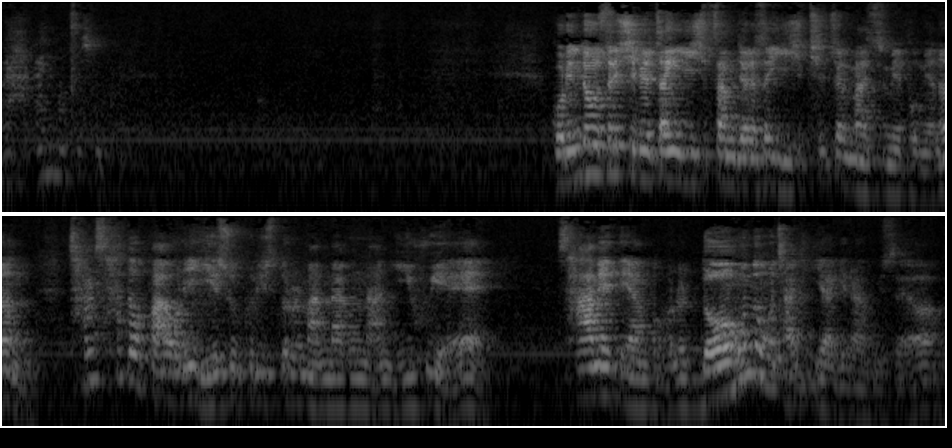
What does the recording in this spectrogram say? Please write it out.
왜 하나님 앞에 손 벌려요? 고린도후서 11장 23절에서 27절 말씀에 보면은 참 사도 바울이 예수 그리스도를 만나고 난 이후에 삶에 대한 부분을 너무너무 잘 이야기를 하고 있어요.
